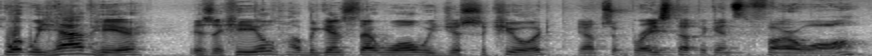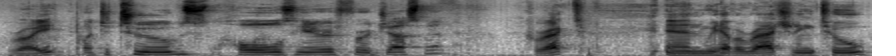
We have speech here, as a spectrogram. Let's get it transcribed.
What we have here is a heel up against that wall we just secured, Yep. So braced up against the far wall. right? Bunch of tubes, holes here for adjustment. Correct? And we have a ratcheting tube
